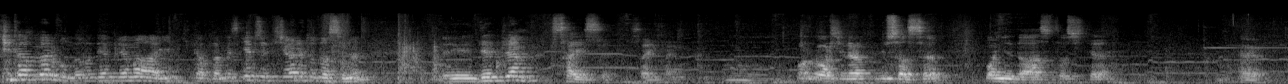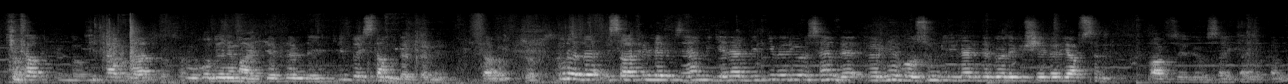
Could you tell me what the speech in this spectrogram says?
Kitaplar bunlar. O depreme ait kitaplar. Mesela Gebze Ticaret Odası'nın e, deprem sayısı Sayın Kaymakam. Orijinal nüshası 17 Ağustos'ta Evet. Kitap, kitaplar, bu o döneme ait depremle ilgili ve İstanbul depremi kitabı. Burada misafirlerimize hem bir genel bilgi veriyoruz hem de örnek olsun birileri de böyle bir şeyler yapsın arzu ediyoruz Sayın Kaymakamım.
